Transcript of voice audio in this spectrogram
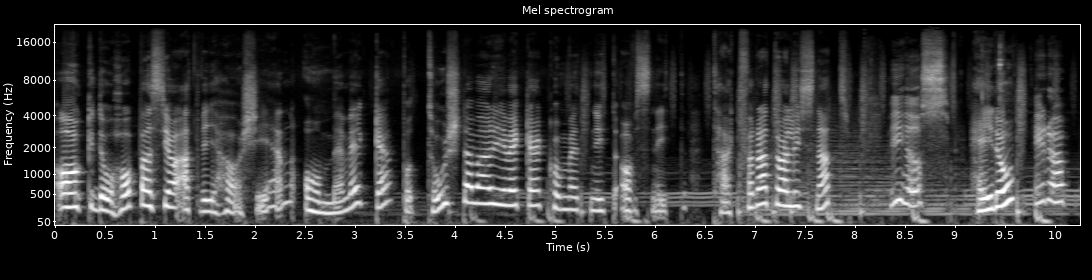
Och då hoppas jag att vi hörs igen om en vecka. På torsdag varje vecka kommer ett nytt avsnitt. Tack för att du har lyssnat. Vi hörs. Hej då! Hej då!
